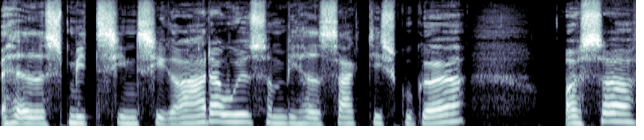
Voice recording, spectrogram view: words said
havde smidt sine cigaretter ud, som vi havde sagt, de skulle gøre. Og så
